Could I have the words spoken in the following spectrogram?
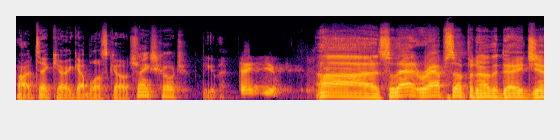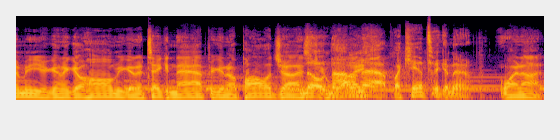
All right, take care. God bless, Coach. Thanks, Coach. Thank you. Uh, so that wraps up another day, Jimmy. You're going to go home. You're going to take a nap. You're going to apologize. to No, your not wife. a nap. I can't take a nap. Why not?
